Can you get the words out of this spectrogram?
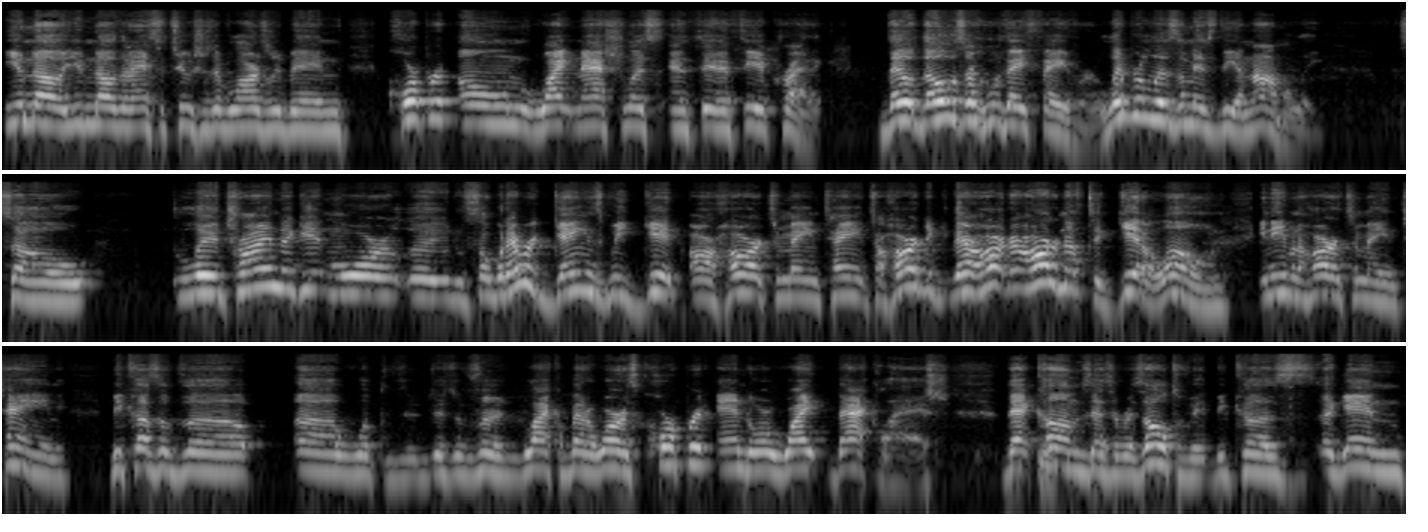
you know, you know that institutions have largely been corporate-owned, white nationalists, and the- theocratic. They, those are who they favor. Liberalism is the anomaly. So trying to get more uh, so whatever gains we get are hard to maintain to hard to they're hard they're hard enough to get alone and even harder to maintain because of the uh for lack of better words corporate and or white backlash that comes as a result of it because again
